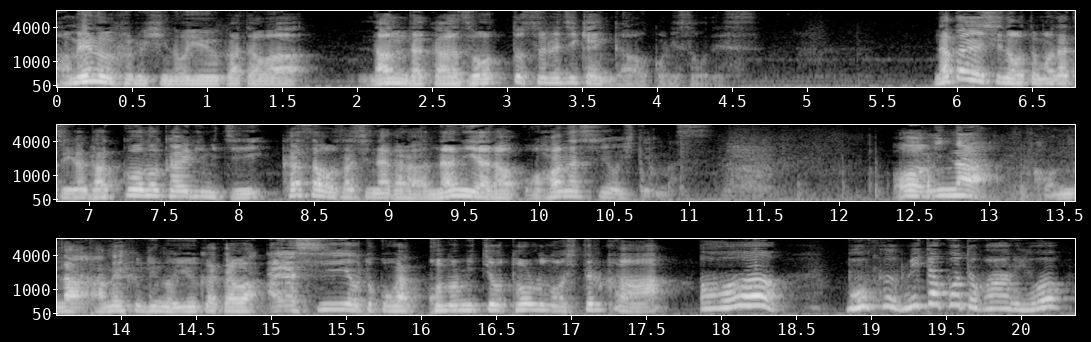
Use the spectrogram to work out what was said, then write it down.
雨の降る日の夕方は、なんだかゾッとする事件が起こりそうです。仲良しのお友達が学校の帰り道、傘を差しながら何やらお話をしています。おうみんな、こんな雨降りの夕方は怪しい男がこの道を通るのを知ってるか？ああ、僕見たことがあるよ。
